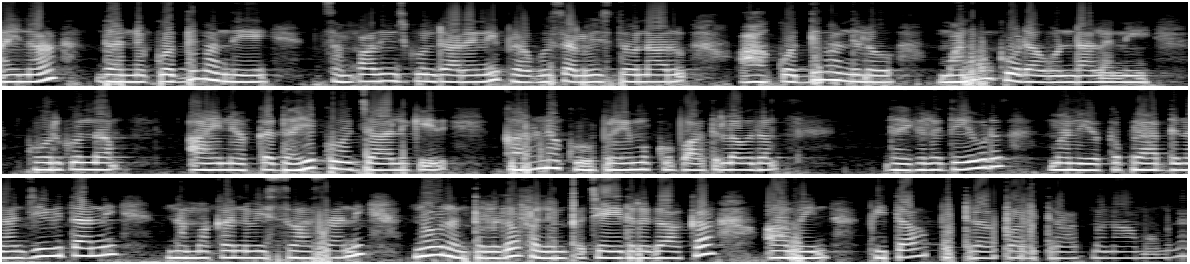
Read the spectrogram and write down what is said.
అయినా దాన్ని కొద్ది మంది సంపాదించుకుంటారని ప్రభు సెలవిస్తున్నారు. ఆ కొద్ది మందిలో మనం కూడా ఉండాలని కోరుకుందాం. ఆయన యొక్క దయకు జాలికి కరుణకు ప్రేమకు పాత్రలవుదాం. దయగల దేవుడు మన యొక్క ప్రార్థన జీవితాన్ని నమ్మకాన్ని విశ్వాసాన్ని నూరంతులుగా ఫలింపచేయుదురుగాక. ఆమెన్. పిత పుత్ర పవిత్ర ఆత్మనామమున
